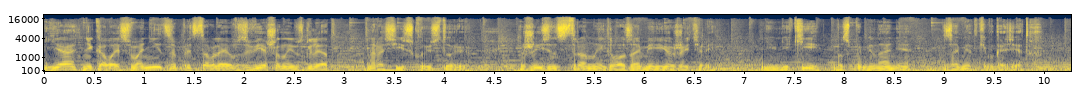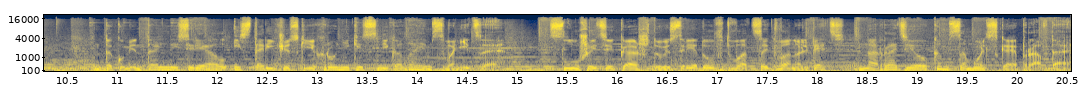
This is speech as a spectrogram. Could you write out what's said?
Я, Николай Сванидзе, представляю взвешенный взгляд на российскую историю. Жизнь страны глазами ее жителей. Дневники, воспоминания, заметки в газетах. Документальный сериал «Исторические хроники» с Николаем Сванидзе. Слушайте каждую среду в 22.05 на радио «Комсомольская правда».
